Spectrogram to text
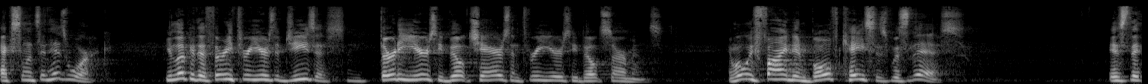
excellence in his work. You look at the 33 years of Jesus. In 30 years he built chairs, and three years he built sermons. And what we find in both cases was this is that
